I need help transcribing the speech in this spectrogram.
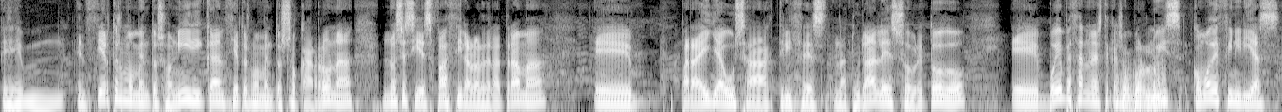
eh, en ciertos momentos onírica, en ciertos momentos socarrona. No sé si es fácil hablar de la trama. Eh, para ella usa actrices naturales, sobre todo. Eh, voy a empezar en este caso por Luis. ¿Cómo definirías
